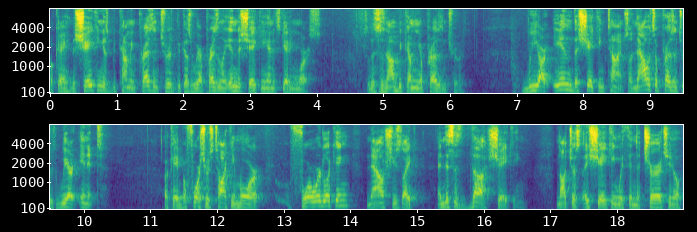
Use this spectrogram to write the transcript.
Okay? The shaking is becoming present truth because we are presently in the shaking and it's getting worse. So this is now becoming a present truth. We are in the shaking time. So now it's a present truth. We are in it. Okay, before she was talking more forward looking. Now she's like, and this is the shaking, not just a shaking within the church, you know,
